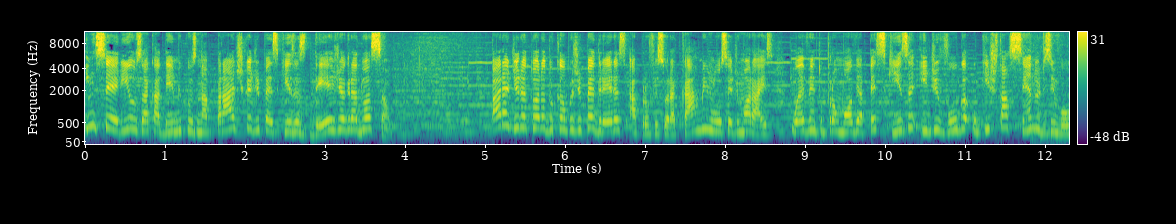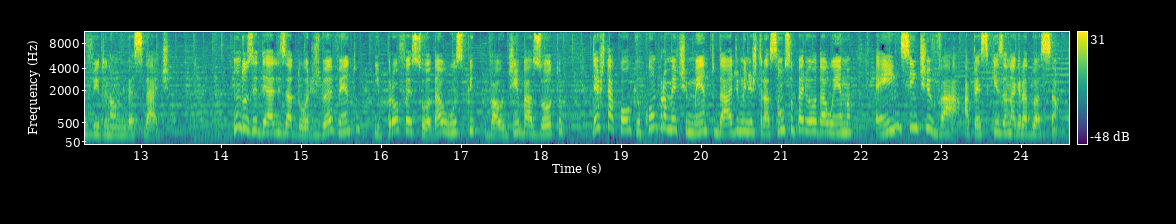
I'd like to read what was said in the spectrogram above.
inserir os acadêmicos na prática de pesquisas desde a graduação. Para a diretora do campus de Pedreiras, a professora Carmen Lúcia de Moraes, o evento promove a pesquisa e divulga o que está sendo desenvolvido na universidade. Um dos idealizadores do evento e professor da USP, Valdir Bazotto, destacou que o comprometimento da administração superior da UEMA é incentivar a pesquisa na graduação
